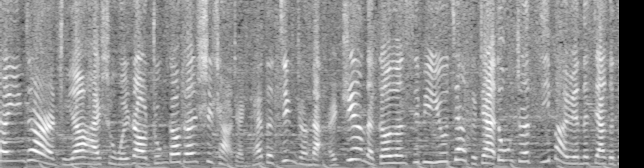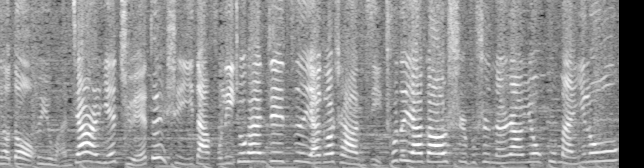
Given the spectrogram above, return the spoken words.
和英特尔主要还是围绕中高端市场展开的竞争的，而这样的高端 CPU 价格战，动辄几百元的价格跳动，对于玩家而言绝对是一大福利。就看这次牙膏厂挤出的牙膏是不是能让用户满意喽。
